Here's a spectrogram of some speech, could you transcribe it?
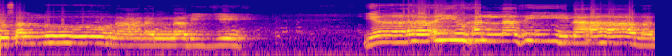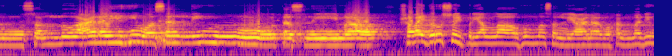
يصلون على النبي يا أيها الذين آمنوا صلوا عليه وسلموا تسليما সবাই দরুদ শরীফ পড়ি আল্লাহুম্মা সাল্লি আলা মুহাম্মাদিন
